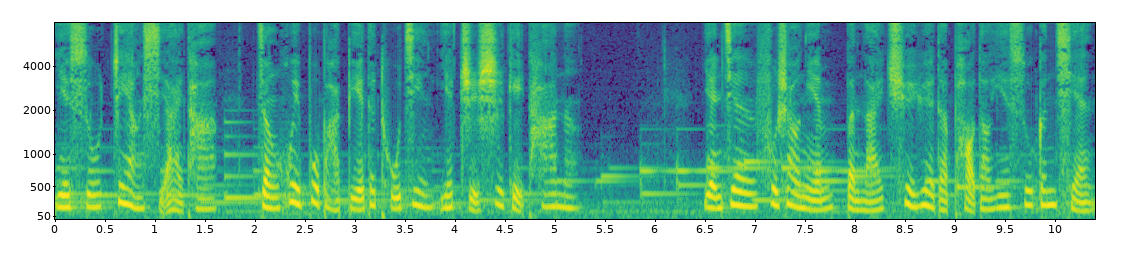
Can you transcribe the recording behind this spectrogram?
耶稣这样喜爱他，怎会不把别的途径也指示给他呢？眼见富少年本来雀跃地跑到耶稣跟前，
